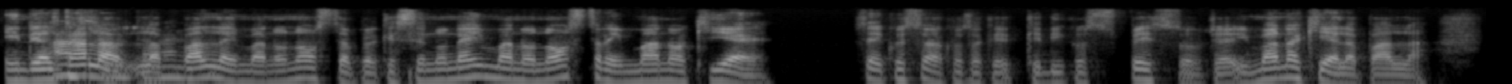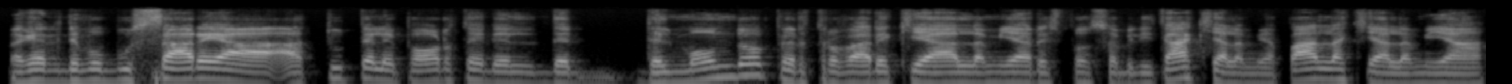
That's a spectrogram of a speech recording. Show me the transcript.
In realtà la, la, palla è in mano nostra, perché se non è in mano nostra, in mano a chi è? Sai, questa è una cosa che, che, dico spesso, cioè in mano a chi è la palla? Magari devo bussare a, a tutte le porte del, del, del, mondo per trovare chi ha la mia responsabilità, chi ha la mia palla, chi ha la mia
